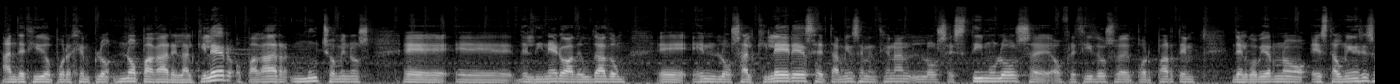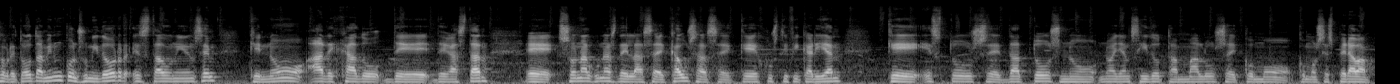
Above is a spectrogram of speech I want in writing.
han decidido, por ejemplo, no pagar el alquiler o pagar mucho menos del dinero adeudado en los alquileres. también se mencionan los estímulos ofrecidos por parte del gobierno estadounidense y sobre todo también un consumidor estadounidense que no ha dejado de, gastar. Eh, son algunas de las eh, causas eh, que justificarían que estos datos no, no, hayan sido tan malos como, como, se esperaba.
